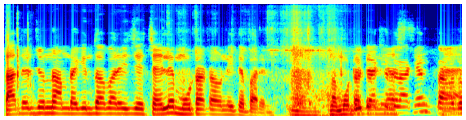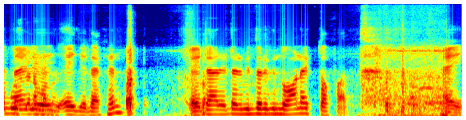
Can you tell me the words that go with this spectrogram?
তাদের জন্য আমরা কিন্তু আবার এই যে চাইলে মোটাটাও নিতে পারেন। মোটাটা হ্যাঁ। এই যে দেখেন। এটা আর এটার ভিতরে কিন্তু অনেক তফাত এই।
